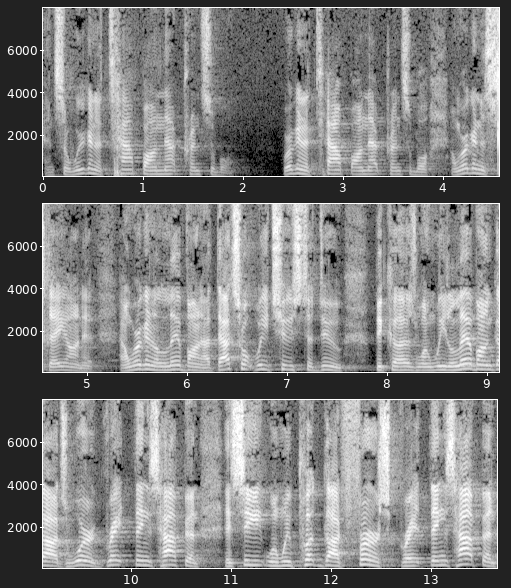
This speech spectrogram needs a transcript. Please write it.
And so we're going to tap on that principle. We're going to tap on that principle and we're going to stay on it and we're going to live on it. That's what we choose to do because when we live on God's word, great things happen. And see, when we put God first, great things happen.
